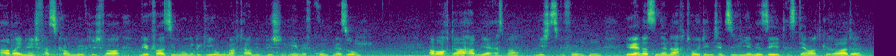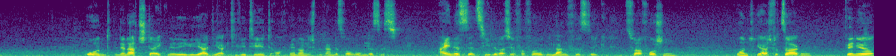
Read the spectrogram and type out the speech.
Arbeiten eigentlich fast kaum möglich war und wir quasi nur eine Begehung gemacht haben mit ein bisschen EMF-Grundmessung. Aber auch da haben wir erstmal nichts gefunden. Wir werden das in der Nacht heute intensivieren. Ihr seht, es dämmert gerade. Und in der Nacht steigt in der Regel ja die Aktivität, auch wenn noch nicht bekannt ist warum. Das ist eines der Ziele, was wir verfolgen, langfristig zu erforschen. Und ja, ich würde sagen, wenn ihr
